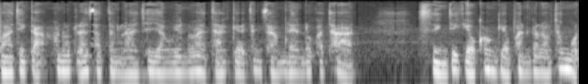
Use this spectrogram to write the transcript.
ปาจิกะมนุษย์และสัตว์ทั้งหลายที่ยังเวียนว่ายตายเกิดทั้งสามแดนโลกธาตุสิ่งที่เกี่ยวข้องเกี่ยวพันกับเราทั้งหมด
